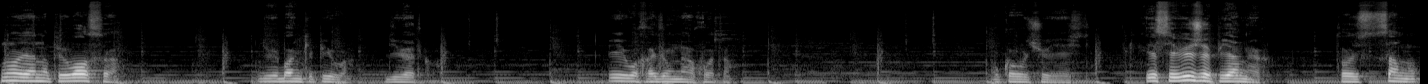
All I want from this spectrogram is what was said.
Ну, я напивался. Две банки пива, девятку. И выходил на охоту. У кого что есть. Если вижу пьяных, то есть сам,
